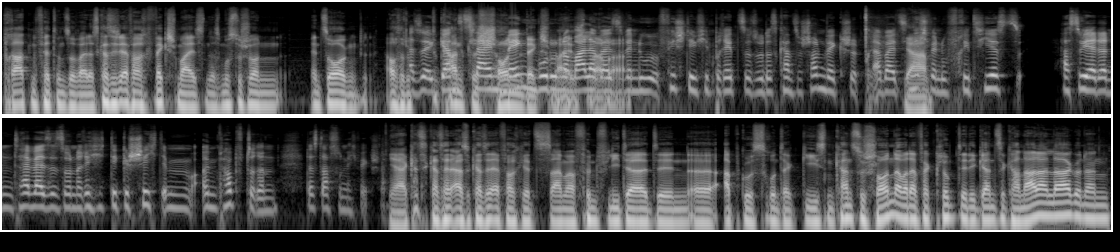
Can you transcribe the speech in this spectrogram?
Bratenfett und so weiter. Das kannst du nicht einfach wegschmeißen, das musst du schon entsorgen. Außer du, Also in ganz kleinen Mengen, wo du normalerweise, wenn du Fischstäbchen brätst, so, das kannst du schon wegschütten. Aber jetzt Ja. nicht, wenn du frittierst, hast du ja dann teilweise so eine richtig dicke Schicht im, im Topf drin. Das darfst du nicht wegschütten. Ja, kannst, kannst halt, also kannst du einfach jetzt, sag mal, fünf Liter den äh, Abguss runtergießen. Kannst du schon, aber dann verklumpt dir die ganze Kanalanlage und dann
